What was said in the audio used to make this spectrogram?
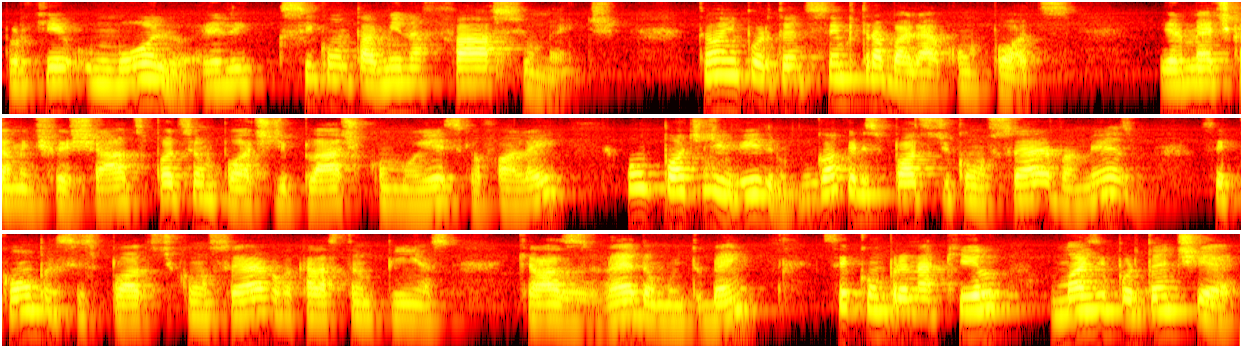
Porque o molho ele se contamina facilmente. Então é importante sempre trabalhar com potes hermeticamente fechados. Pode ser um pote de plástico como esse que eu falei, ou um pote de vidro, igual aqueles potes de conserva mesmo. Você compra esses potes de conserva com aquelas tampinhas que elas vedam muito bem. Você compra naquilo. O mais importante é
